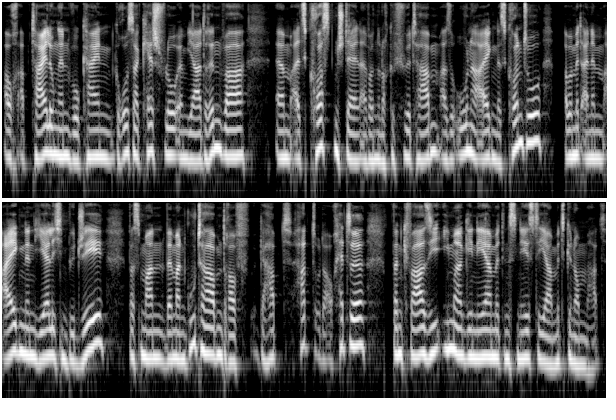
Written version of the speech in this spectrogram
auch Abteilungen, wo kein großer Cashflow im Jahr drin war, ähm, als Kostenstellen einfach nur noch geführt haben, also ohne eigenes Konto, aber mit einem eigenen jährlichen Budget, was man, wenn man Guthaben drauf gehabt hat oder auch hätte, dann quasi imaginär mit ins nächste Jahr mitgenommen hat.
